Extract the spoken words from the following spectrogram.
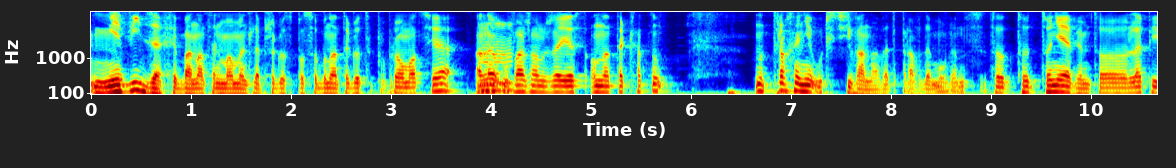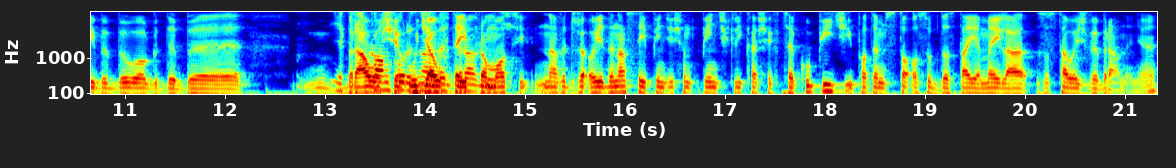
Nie widzę chyba na ten moment lepszego sposobu na tego typu promocję, ale mm. uważam, że jest ona taka no, no, trochę nieuczciwa nawet, prawdę mówiąc. To, to, to nie wiem, to lepiej by było, gdyby Jakiś brało się udział w tej zrobić. promocji, nawet że o 11.55 klika się chce kupić i potem 100 osób dostaje maila, zostałeś wybrany, nie?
